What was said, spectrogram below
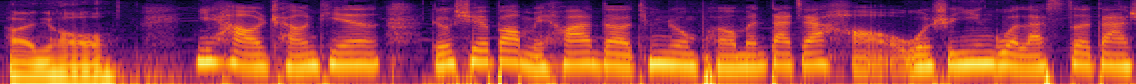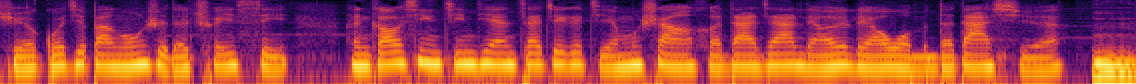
嗨，你好。你好，长天留学爆米花的听众朋友们，大家好，我是英国莱斯特大学国际办公室的 Tracy，很高兴今天在这个节目上和大家聊一聊我们的大学。嗯，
